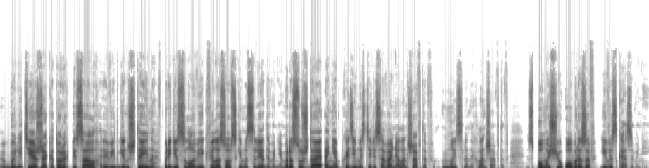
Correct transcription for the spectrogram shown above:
были те же, о которых писал Витгенштейн в предисловии к философским исследованиям, рассуждая о необходимости рисования ландшафтов, мысленных ландшафтов, с помощью образов и высказываний.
